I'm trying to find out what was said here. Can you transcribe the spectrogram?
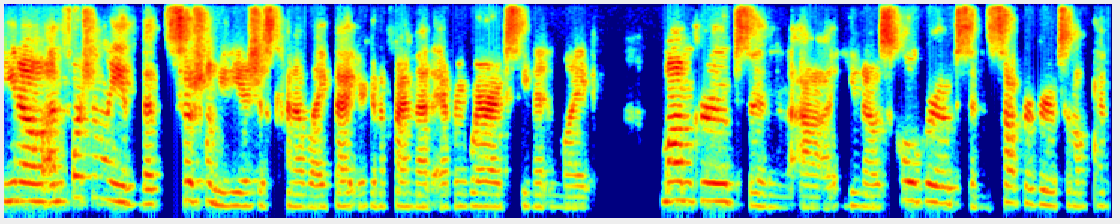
you know, unfortunately, that social media is just kind of like that. You're going to find that everywhere. I've seen it in like mom groups and uh, you know school groups and soccer groups and all kinds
